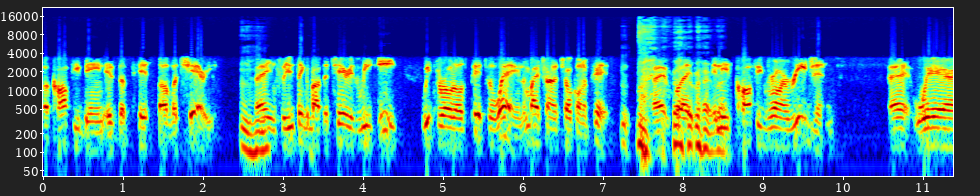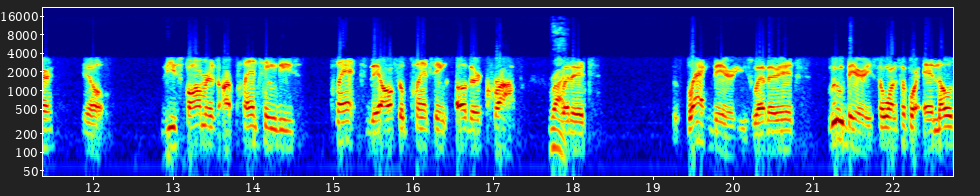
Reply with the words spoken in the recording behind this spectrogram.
a coffee bean is the pit of a cherry, Mhm. right? And so you think about the cherries we eat, we throw those pits away. Nobody trying to choke on a pit, right? But Right, right, in these coffee growing regions, right, where you know these farmers are planting these plants, they're also planting other crops, Right. whether it's blackberries, whether it's blueberries, so on and so forth. And those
